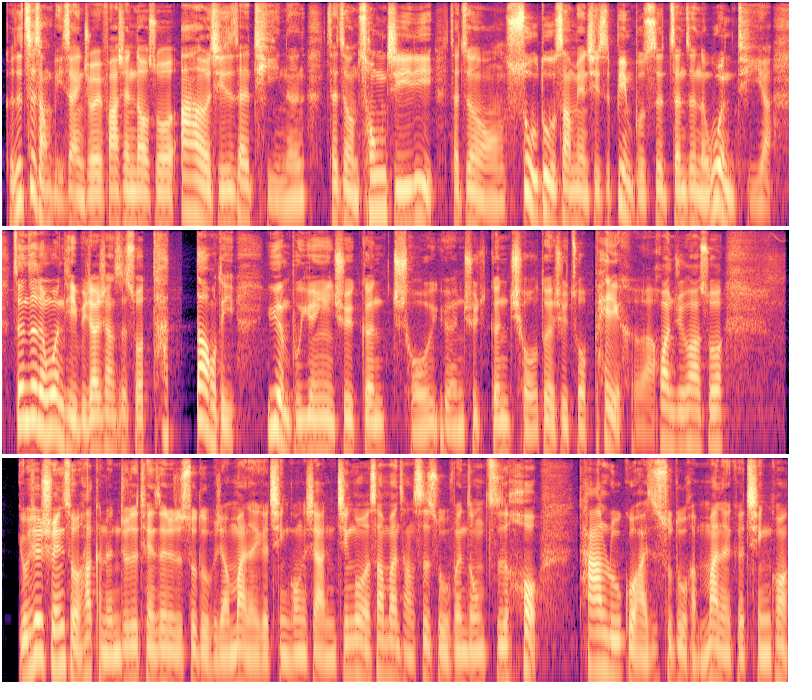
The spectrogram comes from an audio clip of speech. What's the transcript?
可是这场比赛你就会发现到说，阿尔其实在体能、在这种冲击力、在这种速度上面，其实并不是真正的问题啊。真正的问题比较像是说他。到底愿不愿意去跟球员去跟球队去做配合啊？换句话说，有些选手他可能就是天生就是速度比较慢的一个情况下，你经过了上半场四十五分钟之后，他如果还是速度很慢的一个情况，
